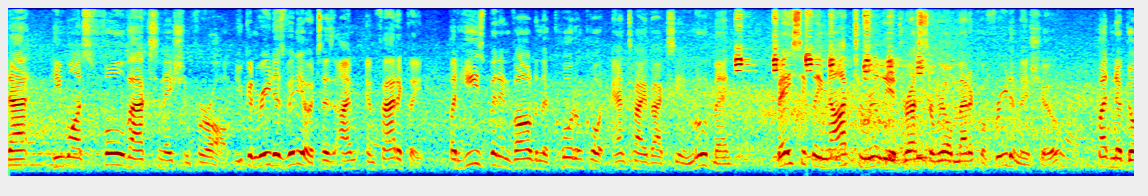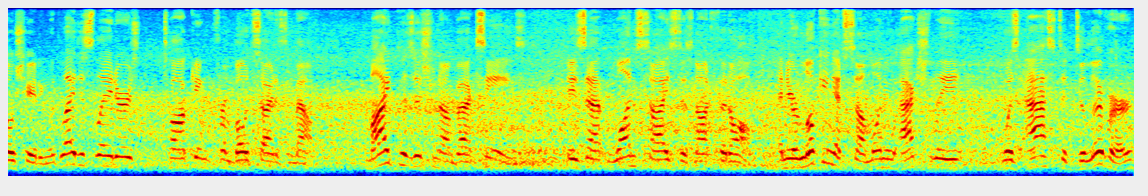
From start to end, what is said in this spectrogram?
that he wants full vaccination for all. You can read his video, it says, I'm emphatically. But he's been involved in the quote unquote anti vaccine movement, basically not to really address the real medical freedom issue, but negotiating with legislators, talking from both sides of the mouth. My position on vaccines is that one size does not fit all. And you're looking at someone who actually was asked to deliver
